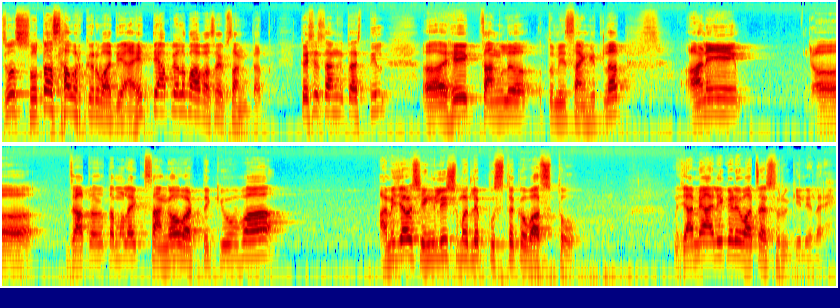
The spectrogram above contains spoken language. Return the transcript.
जो स्वतः सावरकरवादी आहे ते आपल्याला बाबासाहेब सांगतात. कसे सांगत असतील हे एक चांगलं तुम्ही सांगितलात. आणि जाता जाता मला एक सांगावं वाटतं की बाबा आम्ही ज्यावेळेस इंग्लिशमधले पुस्तकं वाचतो म्हणजे आम्ही अलीकडे वाचायला सुरू केलेलं आहे.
